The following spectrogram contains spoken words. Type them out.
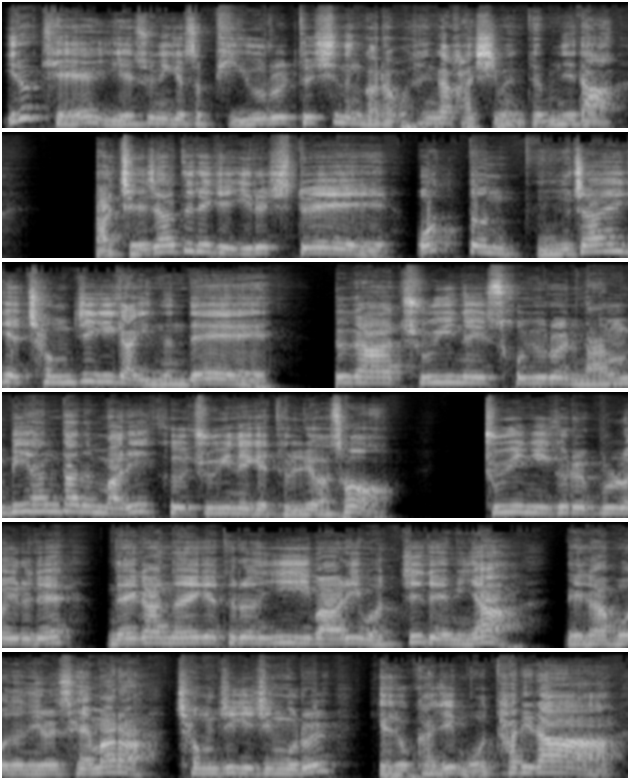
이렇게 예수님께서 비유를 드시는 거라고 생각하시면 됩니다. 자, 제자들에게 이르시되 어떤 부자에게 청지기가 있는데 그가 주인의 소유를 낭비한다는 말이 그 주인에게 들려서 주인이 그를 불러 이르되 내가 너에게 들은 이 말이 어찌 됨이냐? 내가 보던 일을 세마라 청지기 직무를 계속하지 못하리라.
